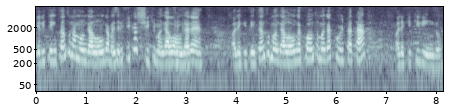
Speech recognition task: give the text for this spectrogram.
Ele tem tanto na manga longa, mas ele fica chique manga longa, fica. né? Olha aqui, tem tanto manga longa quanto manga curta, tá? Olha aqui que lindo.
